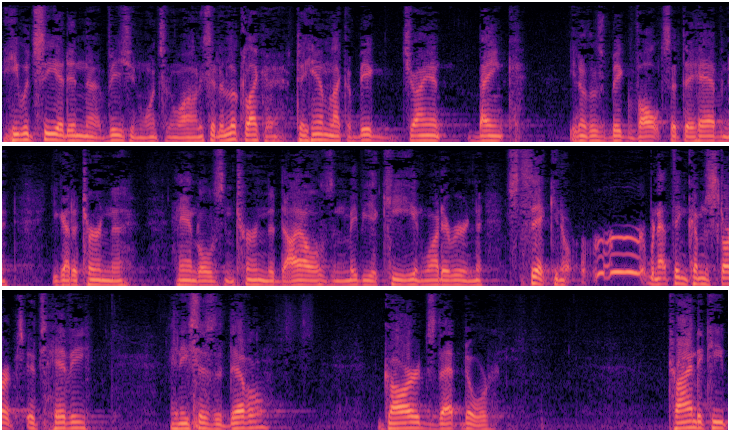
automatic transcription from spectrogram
He would see it in a vision once in a while. He said it looked like a, to him like a big giant bank. You know, those big vaults that they have and you gotta turn the handles and turn the dials and maybe a key and whatever and it's thick, you know. When that thing comes starts, it's heavy. And he says the devil guards that door trying to keep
